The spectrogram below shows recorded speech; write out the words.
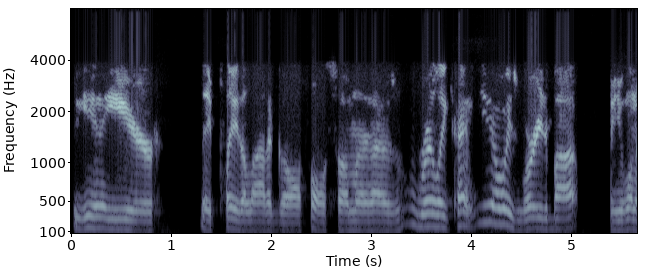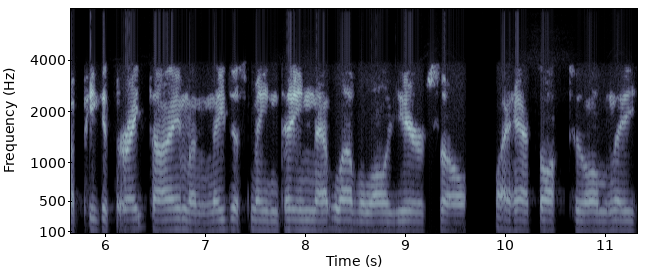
Beginning of the year, they played a lot of golf all summer, and I was really kind of, you're always worried about you want to peak at the right time, and they just maintained that level all year. So my hats off to them. They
